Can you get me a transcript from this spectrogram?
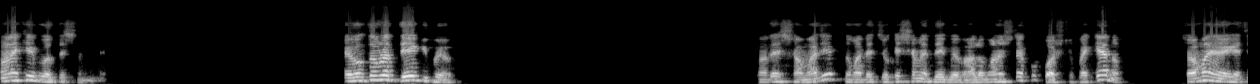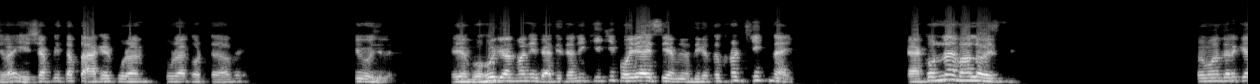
অনেকেই বলতে শুনবে এবং তোমরা দেখবেও তোমাদের সমাজে, তোমাদের চোখের সামনে দেখবে ভালো মানুষটা খুব কষ্ট পায়। কেন? সময় হয়ে গেছে ভাই, হিসাব কিতাব তো আগের পুরা পুরা করতে হবে। কি বুঝলে? এই যে বহু জন্মানি ব্যতিদানি, কি কি কইরে আইছি আমি? ওদিকে তো কোনো ঠিক নাই। এখন নয়, ভালো হয়েছে। তোমাদেরকে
